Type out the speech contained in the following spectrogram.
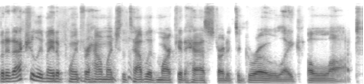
but it actually made a point for how much the tablet market has started to grow like a lot.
